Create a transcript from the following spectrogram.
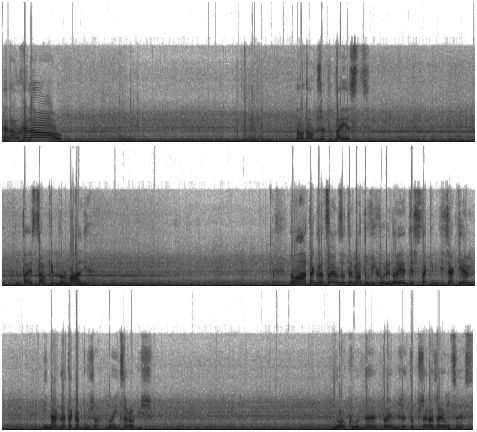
Hello, hello! No dobrze, tutaj jest tutaj jest całkiem normalnie. No a tak wracając do tematu wichury, no jedziesz z takim dzieciakiem i nagle taka burza. No i co robisz? No kurde, powiem, że to przerażające jest.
